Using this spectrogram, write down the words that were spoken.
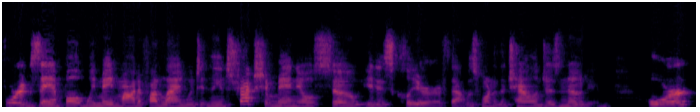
For example, we may modify language in the instruction manual so it is clear if that was one of the challenges noted. Or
